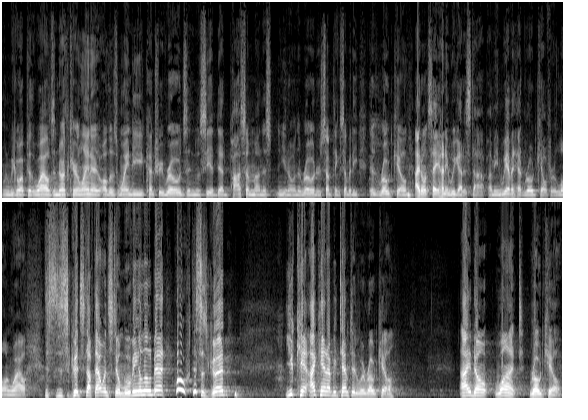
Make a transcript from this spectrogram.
When we go up to the wilds in North Carolina, all those windy country roads, and you'll see a dead possum on this, you know, on the road or something. Somebody is roadkill. I don't say, "Honey, we got to stop." I mean, we haven't had roadkill for a long while. This, this is good stuff. That one's still moving a little bit. Whew, this is good. You can't. I cannot be tempted with roadkill. I don't want roadkill.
